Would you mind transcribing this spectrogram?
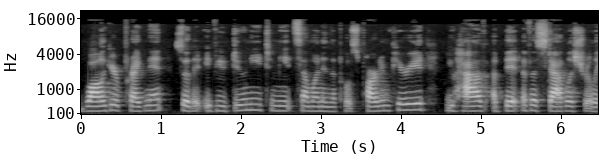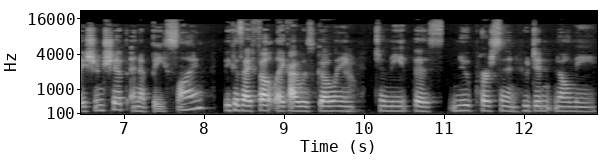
while you're pregnant so that if you do need to meet someone in the postpartum period, you have a bit of established relationship and a baseline because I felt like I was going yeah. to meet this new person who didn't know me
